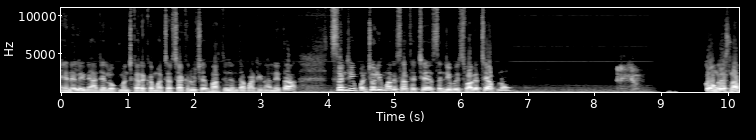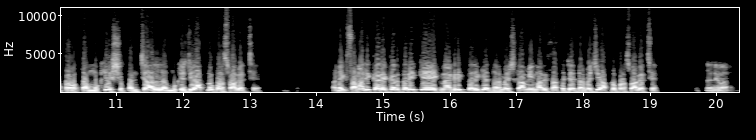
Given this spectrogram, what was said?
એને લઈને આજે લોકમંચ કાર્યક્રમમાં ચર્ચા કરવી છે. ભારતીય જનતા પાર્ટીના નેતા સંજીવ પંચોલી મારી સાથે છે. સંજીવભાઈ, સ્વાગત છે આપનું. કોંગ્રેસના પ્રવક્તા મુકેશ પંચાલ. મુકેશજી, આપનું પણ સ્વાગત છે. અને એક સામાજિક કાર્યકર તરીકે, એક નાગરિક તરીકે ધર્મેશ કામી મારી સાથે છે. ધર્મેશજી, આપનું પણ સ્વાગત છે. ધન્યવાદ.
